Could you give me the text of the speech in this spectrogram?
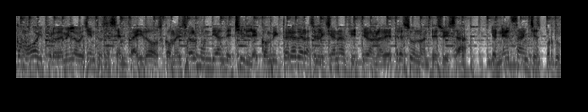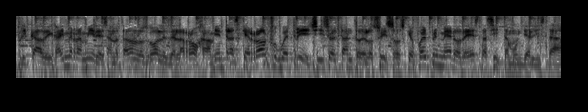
Como hoy, pero de 1962, comenzó el Mundial de Chile con victoria de la selección anfitriona de 3-1 ante Suiza. Lionel Sánchez por duplicado y Jaime Ramírez anotaron los goles de la Roja, mientras que Rolf Wetrich hizo el tanto de los suizos, que fue el primero de esta cita mundialista.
